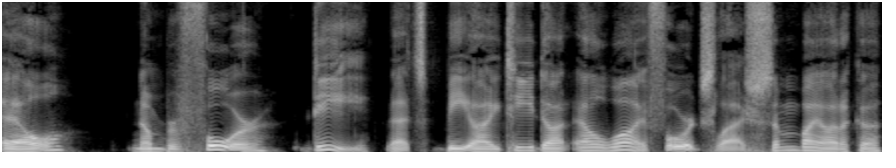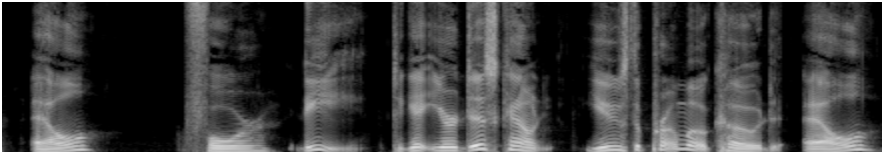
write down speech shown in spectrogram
L number four D. That's bit.ly forward slash symbiotica L 4D. To get your discount, use the promo code L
